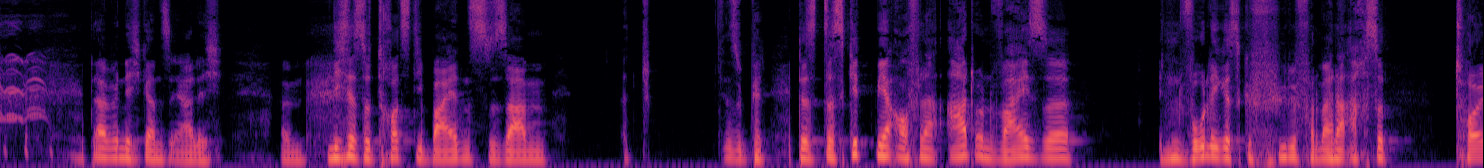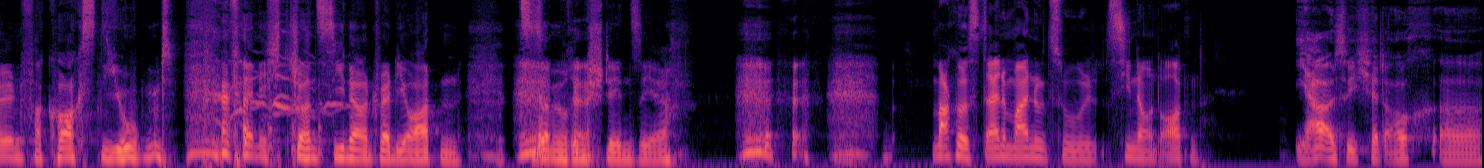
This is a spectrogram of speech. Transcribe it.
da bin ich ganz ehrlich. Ähm, nichtsdestotrotz die beiden zusammen. Also, das, das gibt mir auf eine Art und Weise ein wohliges Gefühl von meiner ach so tollen, verkorksten Jugend, wenn ich John Cena und Randy Orton zusammen im Ring stehen sehe. Markus, deine Meinung zu Cena und Orton? Ja, also ich hätte auch äh,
